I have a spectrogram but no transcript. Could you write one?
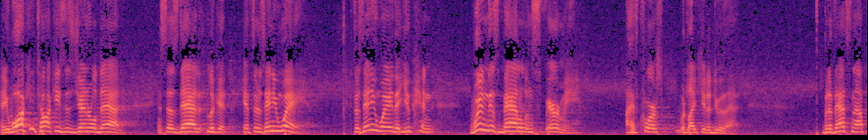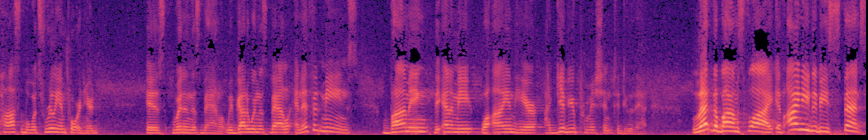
And he walkie talkies his general dad and says, Dad, look at, if there's any way, if there's any way that you can win this battle and spare me, I, of course, would like you to do that. But if that's not possible, what's really important here is winning this battle. We've got to win this battle. And if it means bombing the enemy while I am here, I give you permission to do that. Let the bombs fly. If I need to be spent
